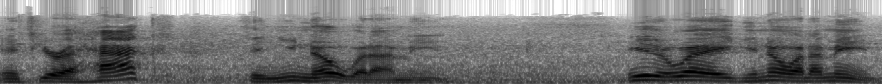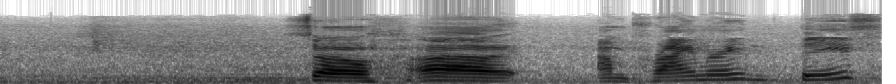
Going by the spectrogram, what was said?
If you're a hack, then you know what I mean. Either way, you know what I mean. So uh, I'm primering these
